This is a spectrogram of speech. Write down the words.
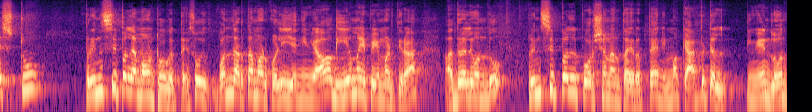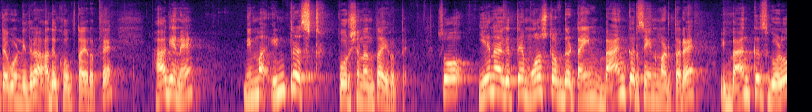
ಎಷ್ಟು ಪ್ರಿನ್ಸಿಪಲ್ ಅಮೌಂಟ್ ಹೋಗುತ್ತೆ. ಸೊ ಒಂದು ಅರ್ಥ ಮಾಡ್ಕೊಳ್ಳಿ. ನೀವು ಯಾವಾಗ ಇ ಎಂ ಐ ಪೇ ಮಾಡ್ತೀರಾ, ಅದರಲ್ಲಿ ಒಂದು ಪ್ರಿನ್ಸಿಪಲ್ ಪೋರ್ಷನ್ ಅಂತ ಇರುತ್ತೆ. ನಿಮ್ಮ ಕ್ಯಾಪಿಟಲ್ ನೀವೇನು ಲೋನ್ ತಗೊಂಡಿದ್ದೀರಾ, ಅದಕ್ಕೆ ಹೋಗ್ತಾ ಇರುತ್ತೆ. ಹಾಗೆಯೇ ನಿಮ್ಮ ಇಂಟ್ರೆಸ್ಟ್ ಪೋರ್ಷನ್ ಅಂತ ಇರುತ್ತೆ. ಸೊ ಏನಾಗುತ್ತೆ? Most of the time bankers ಏನು ಮಾಡ್ತಾರೆ? ಈ ಬ್ಯಾಂಕರ್ಸ್ಗಳು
